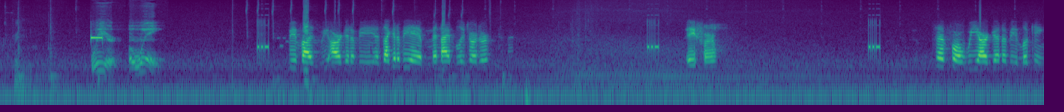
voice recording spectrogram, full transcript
It's pretty. Rear, away. Be advised, we are gonna be, is that gonna be a midnight blue charger? A firm. 10-4, we are gonna be looking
